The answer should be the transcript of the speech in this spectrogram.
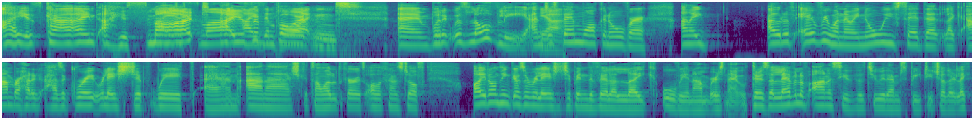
I is kind. I is smart. smart, I is I is important. important. Um, but it was lovely, and just them walking over, and I, out of everyone now, I know we've said that like Amber had a, has a great relationship with um Anna. She gets on well with the girls, all that kind of stuff. I don't think there's a relationship in the villa like Ovie and Amber's now. There's a level of honesty that the two of them speak to each other. Like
